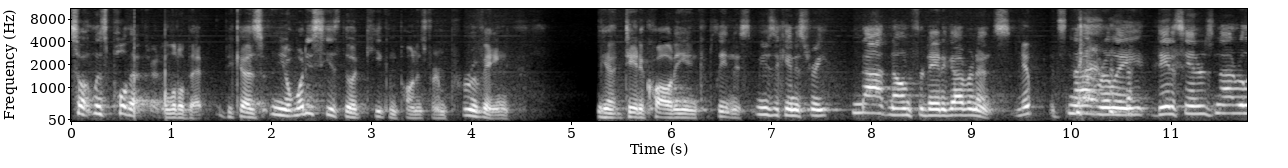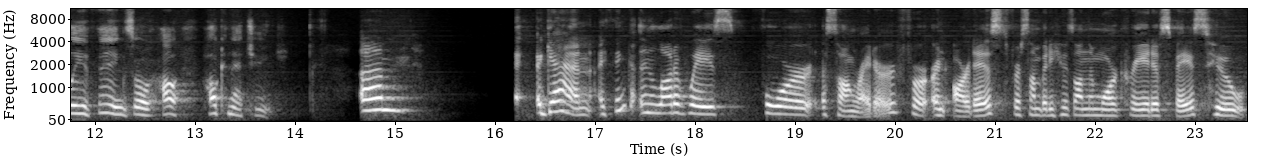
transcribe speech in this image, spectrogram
So let's pull that thread a little bit because you know what do you see as the key components for improving you know, data quality and completeness. Music industry, not known for data governance. Nope. It's not really, data standards not really a thing. So how, how can that change? Um, again, I think in a lot of ways for a songwriter, for an artist, for somebody who's on the more creative space who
